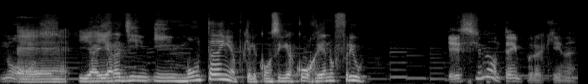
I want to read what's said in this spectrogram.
Nossa. É, e aí era de, em montanha, porque ele conseguia correr no frio. Esse não tem por aqui, né?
